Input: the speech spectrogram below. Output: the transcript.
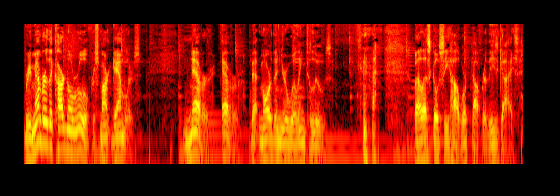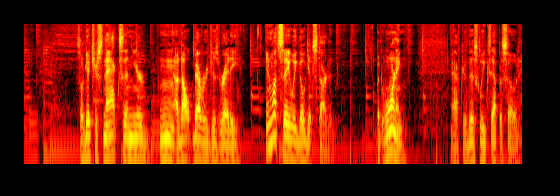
remember the cardinal rule for smart gamblers never, ever bet more than you're willing to lose. well, let's go see how it worked out for these guys. So get your snacks and your mm, adult beverages ready. And what say we go get started? But warning after this week's episode,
